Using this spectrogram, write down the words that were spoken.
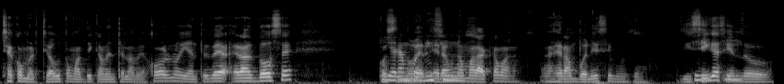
se convirtió automáticamente en la mejor, ¿no? Y antes de, eran 12, pues no, era una mala cámara. Eran buenísimos. Y sigue siendo...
